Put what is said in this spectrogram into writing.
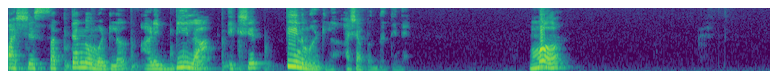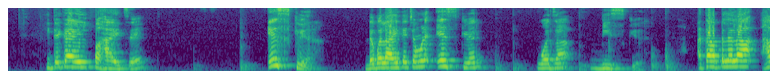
पाचशे सत्त्याण्णव म्हटलं आणि बी ला एकशे तीन म्हटलं अशा पद्धतीने. मग इथे काय पाहायचंय? ए स्क्वेअर डबल आहे त्याच्यामुळे ए स्क्वेअर वजा बी स्क्वेअर आता आपल्याला हा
